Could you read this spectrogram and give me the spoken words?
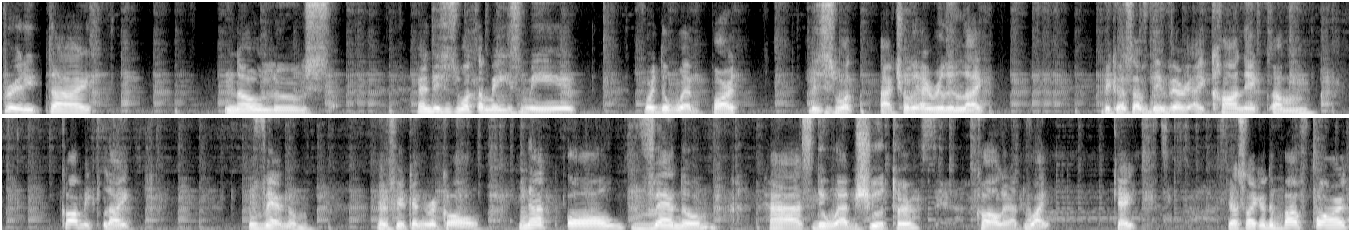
pretty tight, no loose. And this is what amazed me for the web part. This is what actually I really like because of the very iconic um comic-like Venom. If you can recall, not all Venom has the web shooter color at white. Okay? Just like in the buff part,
